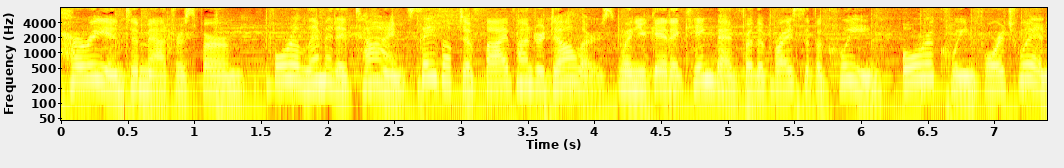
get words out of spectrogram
Hurry into Mattress Firm. For a limited time, save up to $500 when you get a king bed for the price of a queen or a queen for a twin.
